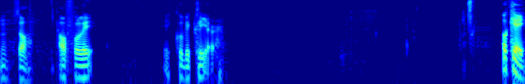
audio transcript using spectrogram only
Hmm, so hopefully it could be clear. Okay,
